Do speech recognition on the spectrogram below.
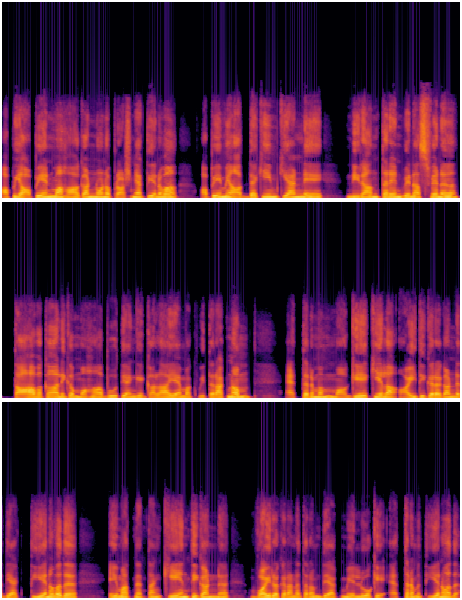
අපි අපේන්ම අහගන්න ඕන ප්‍රශ්නයක් තියෙනවා අපේ මේ අත්දැකීම් කියන්නේ නිරන්තරයෙන් වෙනස් වෙන తాවකාලික මහා භූතයන්ගේ ගලා යෑමක් විතරක් නම් ඇත්තටම මගේ කියලා අයිති කරගන්න දෙයක් තියෙනවද එයිමත් නැත්තම් කේන්ති ගන්න වෛර කරන්න තරම් දෙයක් මේ ලෝකේ ඇත්තටම තියෙනවද?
